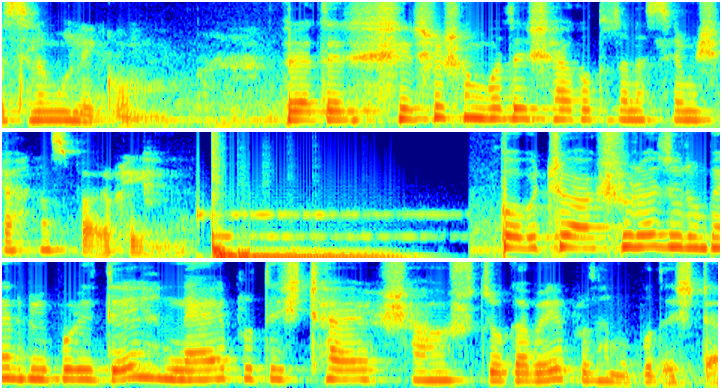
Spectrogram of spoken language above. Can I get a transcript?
আসসালামু আলাইকুম। রাতের শীর্ষ সংবাদে স্বাগত জানাচ্ছি আমি শাহনাজ পারভিন পবিত্র আশুরা জুলুমের বিপরীতে ন্যায় প্রতিষ্ঠায় সাহস যোগাবে প্রধান উপদেষ্টা।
